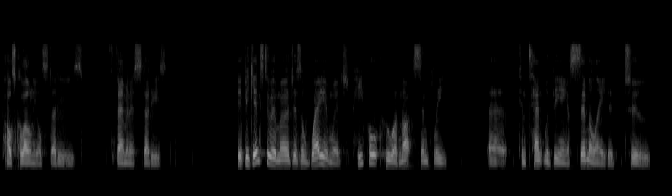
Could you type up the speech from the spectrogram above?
post colonial studies, feminist studies. It begins to emerge as a way in which people who are not simply uh, content with being assimilated to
